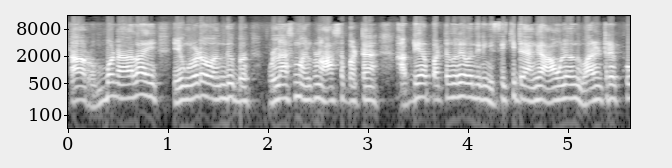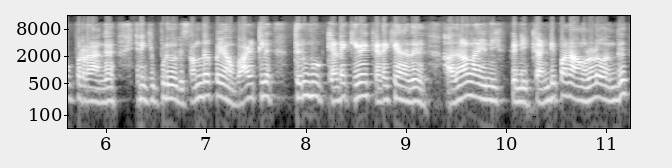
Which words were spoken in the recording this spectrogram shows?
நான் ரொம்ப நாளா இவங்களோட வந்து உல்லாசமா இருக்கணும்னு ஆசைப்பட்டேன். அப்படியே பட்டவங்களே வந்து நீங்க சிக்கிட்டாங்க. அவங்களே வந்து வாலண்டியரா கூப்பிடுறாங்க. எனக்கு இப்படி ஒரு சந்தர்ப்பம் என் வாழ்க்கையில திரும்ப கிடைக்கவே கிடைக்காது. அதனால நான் இன்னைக்கு நீ கண்டிப்பா நான் அவங்களோட வந்து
